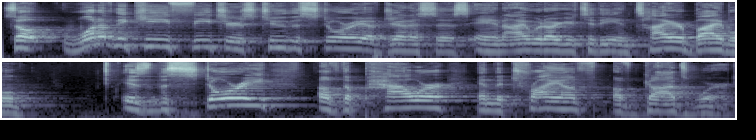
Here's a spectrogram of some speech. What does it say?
So, one of the key features to the story of Genesis, and I would argue to the entire Bible, is the story of the power and the triumph of God's word.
